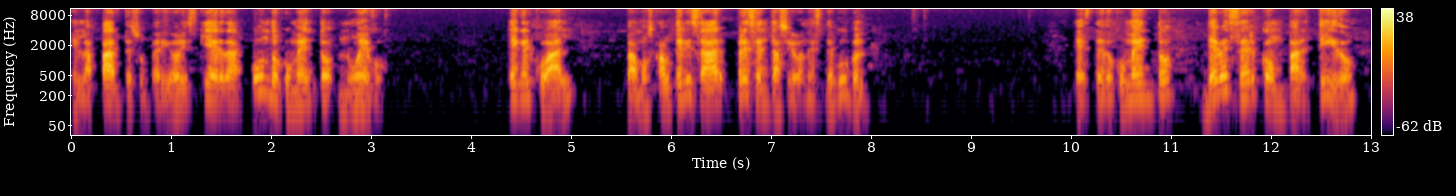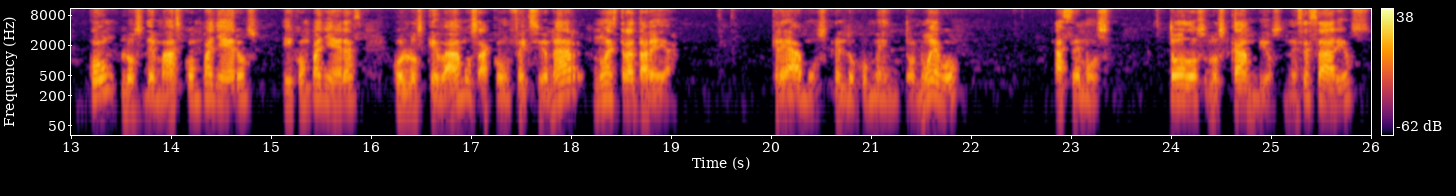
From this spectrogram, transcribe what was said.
en la parte superior izquierda un documento nuevo en el cual vamos a utilizar presentaciones de Google. Este documento debe ser compartido con los demás compañeros y compañeras con los que vamos a confeccionar nuestra tarea. Creamos el documento nuevo, hacemos todos los cambios necesarios,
